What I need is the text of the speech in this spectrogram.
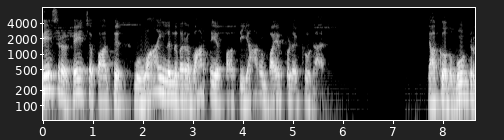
பேசுற பேச்சை பார்த்து உங்க வாயிலிருந்து வர வார்த்தையை பார்த்து யாரும் பயப்படக்கூடாது. யாக்கோபு மூன்று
